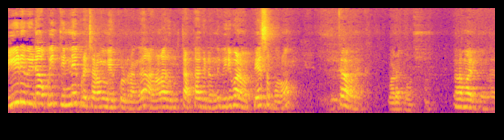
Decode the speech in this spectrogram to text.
வீடு வீடா போய் திண்ணை பிரச்சாரம் மேற்கொள்றாங்க. அதனால அது குறித்து அக்கா கிட்ட வந்து விரிவா நம்ம பேச போறோம். அக்கா வணக்கம். வணக்கம். நலமா இருக்கீங்களா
